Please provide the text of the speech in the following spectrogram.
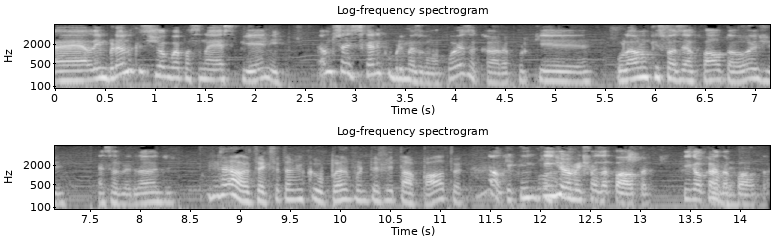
É, lembrando que esse jogo vai passar na ESPN, eu não sei, vocês querem cobrir mais alguma coisa, cara? Porque o Léo não quis fazer a pauta hoje, essa é a verdade. Não, até que você tá me culpando por não ter feito a pauta. Não, quem, quem, quem geralmente faz a pauta? Quem é o cara não, da pauta?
